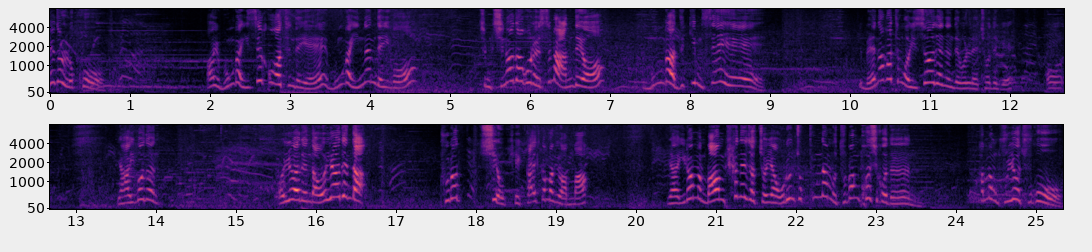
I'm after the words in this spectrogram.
헤돌 놓고. 아이 뭔가 있을 것 같은데 얘. 뭔가 있는데 이거 지금 진화다고를 쓰면 안 돼요. 뭔가 느낌 쎄해. 매나 같은 거 있어야 되는데 원래 저 덱에 어야 이거는 얼려야 된다 얼려야 된다! 그렇지 오케이. 깔끔하게 완막 야 이러면 마음 편해졌죠. 야 오른쪽 통나무 두 방 컷이거든. 한방 굴려주고.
